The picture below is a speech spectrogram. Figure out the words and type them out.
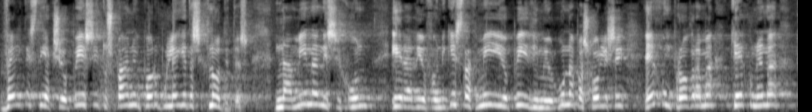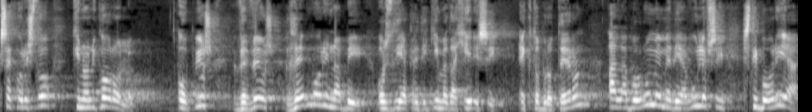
βέλτιστη αξιοποίηση του σπάνιου πόρου που λέγεται συχνότητες. Να μην ανησυχούν οι ραδιοφωνικοί σταθμοί οι οποίοι δημιουργούν απασχόληση, έχουν πρόγραμμα και έχουν ένα ξεχωριστό κοινωνικό ρόλο ο οποίος βεβαίως δεν μπορεί να μπει ως διακριτική μεταχείριση εκ των προτέρων, αλλά μπορούμε με διαβούλευση στην πορεία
